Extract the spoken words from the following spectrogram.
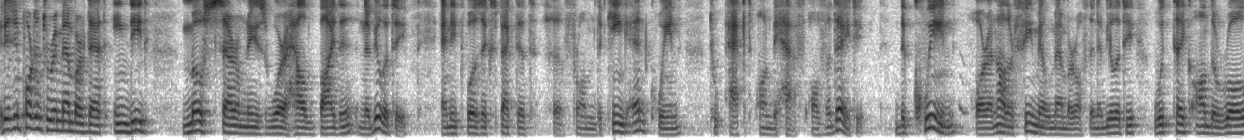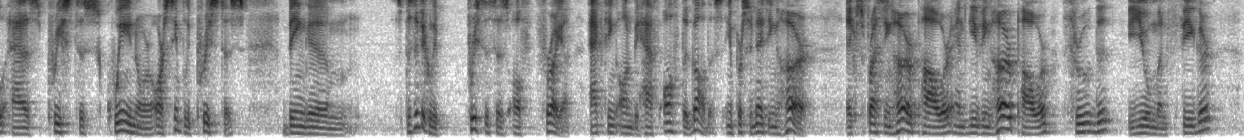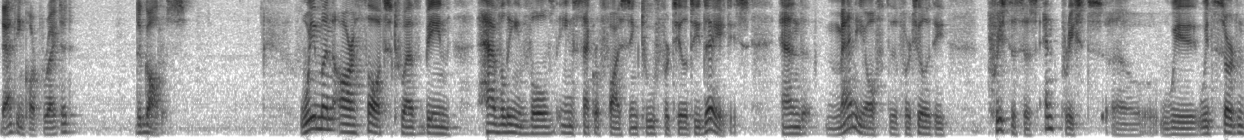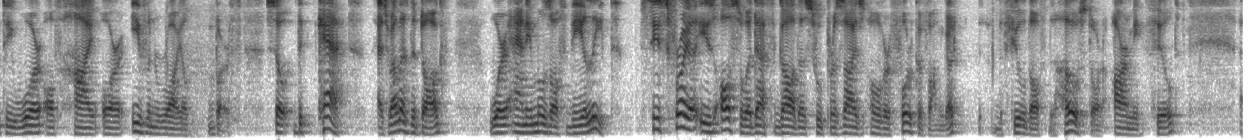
It is important to remember that indeed most ceremonies were held by the nobility, and it was expected uh, from the king and queen to act on behalf of a deity. The queen or another female member of the nobility would take on the role as priestess queen or, or simply priestess, being um, specifically priestesses of Freya, acting on behalf of the goddess, impersonating her, expressing her power and giving her power through the human figure that incorporated the goddess. Women are thought to have been heavily involved in sacrificing to fertility deities, and many of the fertility priestesses and priests uh, with, with certainty were of high or even royal birth. So the cat, as well as the dog, were animals of the elite. Since Freya is also a death goddess who presides over Folkvangr, the field of the host or army field,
